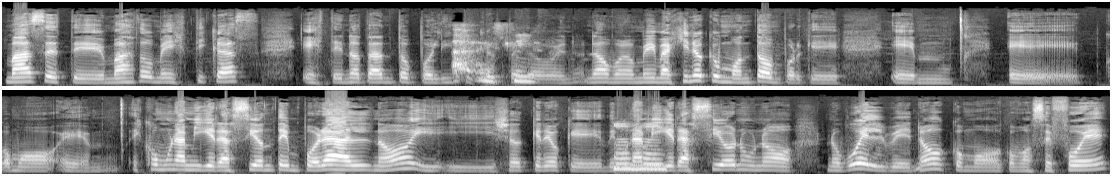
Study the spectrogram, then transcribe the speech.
más, este, más domésticas, este, no tanto políticas, Ay, sí. pero bueno. No, bueno, me imagino que un montón, porque em, eh, como em, es como una migración temporal, ¿no? Y, y yo creo que de una migración uno no vuelve, ¿no? Como, como se fue.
